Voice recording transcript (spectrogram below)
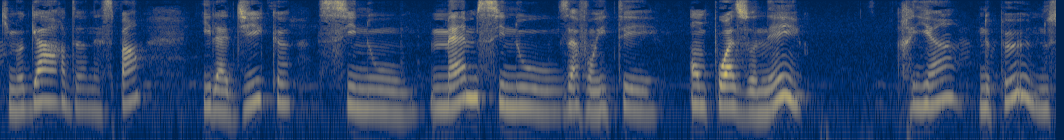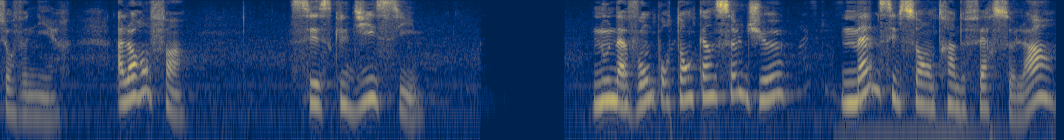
qui me garde, n'est-ce pas? Il a dit que si nous, même si nous avons été empoisonnés, rien ne peut nous survenir. Alors enfin, c'est ce qu'il dit ici. Nous n'avons pourtant qu'un seul Dieu, même s'ils sont en train de faire cela,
